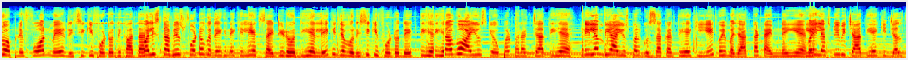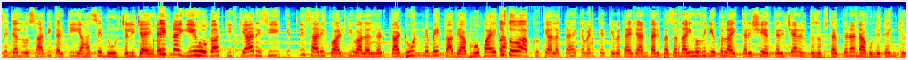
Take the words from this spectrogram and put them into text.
वो अपने फ़ोन में ऋषि की फ़ोटो दिखाता है। का भी उस फ़ोटो को देखने के लिए एक्साइटेड होती है, लेकिन जब वो ऋषि की फ़ोटो देखती है, तब वो आयुष के ऊपर भड़क जाती है। नीलम भी आयुष पर गुस्सा करती है कि ये कोई मज़ाक का टाइम नहीं है। वही लक्ष्मी भी चाहती है कि जल्द से जल्द वो शादी करके यहाँ से दूर चली जाए। देखना ये होगा कि क्या ऋषि इतनी सारी क्वालिटी वाला लड़का ढूँढने में कामयाब हो पाएगा। दोस्तों, आपको क्या लगता है? कमेंट करके बताए। जानकारी पसंद आई हो, वीडियो को लाइक करें, शेयर करें, चैनल को सब्सक्राइब करना ना भूलें। थैंक यू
